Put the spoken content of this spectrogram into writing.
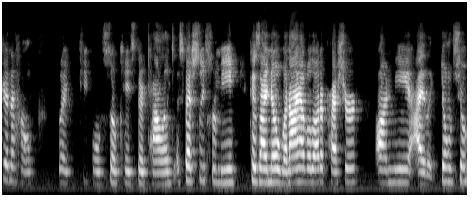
gonna help like people showcase their talent, especially for me, because I know when I have a lot of pressure on me, I like don't show,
